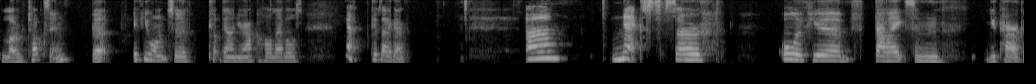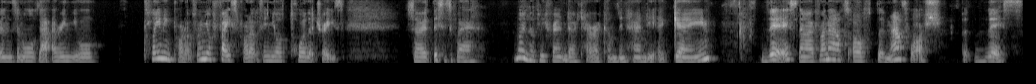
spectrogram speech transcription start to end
low toxin, but if you want to cut down your alcohol levels, yeah, give that a go. Um, next, so all of your phthalates and your parabens and all of that are in your cleaning products, or in your face products, in your toiletries. So this is where my lovely friend doTERRA comes in handy again. This, now I've run out of the mouthwash, but this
